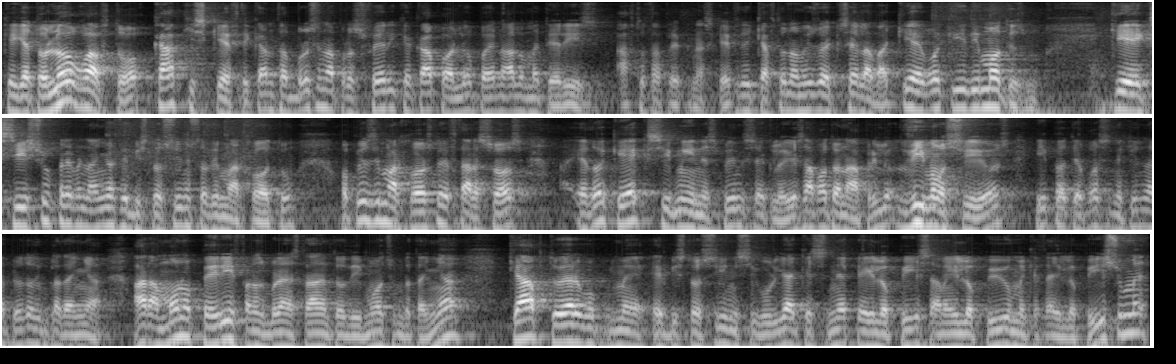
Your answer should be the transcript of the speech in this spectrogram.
και για το λόγο αυτό κάποιοι σκέφτηκαν ότι θα μπορούσε να προσφέρει και κάπου αλλού που ένα άλλο μετερίζει. Αυτό θα πρέπει να σκέφτεται και αυτό νομίζω εξέλαβα και εγώ και οι δημότες μου. Και εξίσου πρέπει να νιώθει εμπιστοσύνη στο Δήμαρχό του, ο οποίος Δήμαρχός του ευθαρσώ εδώ και έξι μήνες πριν τις εκλογές, από τον Απρίλιο, δημοσίως είπε ότι εγώ συνεχίζω να υπηρετώ την Πλατανιά. Άρα, μόνο περήφανος μπορεί να αισθάνεται ο δημότη του Πλατανιά και από το έργο που με εμπιστοσύνη, σιγουριά και συνέπεια υλοποιήσαμε, υλοποιούμε και θα υλοποιήσουμε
